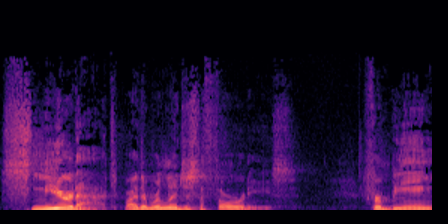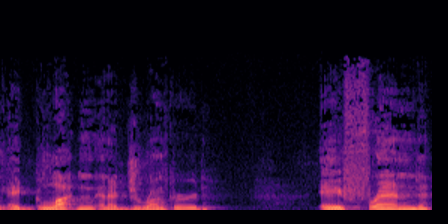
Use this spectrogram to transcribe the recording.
sneered at by the religious authorities for being a glutton and a drunkard, a friend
